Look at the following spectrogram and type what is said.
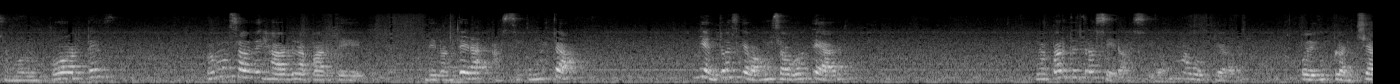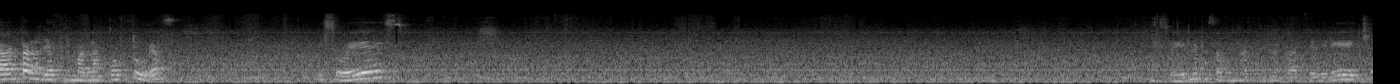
realizamos los cortes. Vamos a dejar la parte delantera así como está mientras que vamos a voltear la parte trasera así vamos a voltear. Podemos planchar para reafirmar las costuras eso es. Eso es, le pasamos la parte derecha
